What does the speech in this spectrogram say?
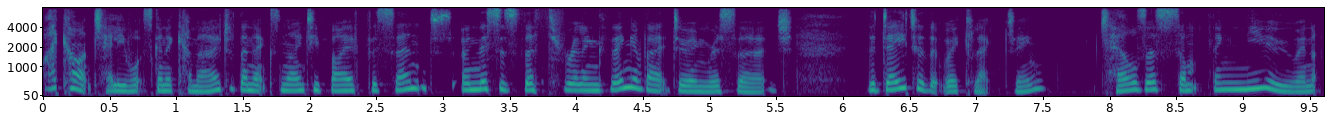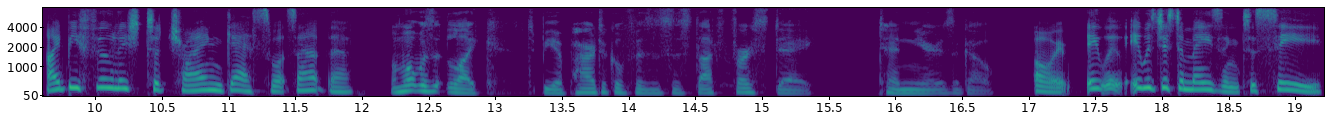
I can't tell you what's going to come out of the next 95%. And this is the thrilling thing about doing research. The data that we're collecting, tells us something new, and I'd be foolish to try and guess what's out there. And what was it like to be a particle physicist that first day, 10 years ago? Oh, it, it, it was just amazing to see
